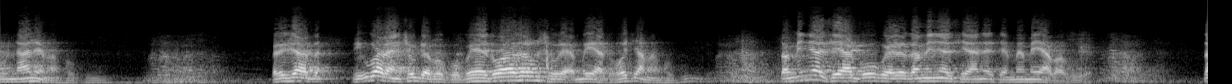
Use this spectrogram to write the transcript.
ကိုနားလည်မှာမဟုတ်ဘူး ပရိစ္ဆဒီဥပါဒံချုပ်တဲ့ပုဂ္ဂိုလ်ဘယ်သွားဆုံးဆိုတဲ့အမေကသဘောကျမှာမဟုတ်ဘူးသမင်းညဆရာကိုယ်ွယ်လို့သမင်းညဆရာနဲ့ဆင်မမရပါဘူးတဲ့သ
